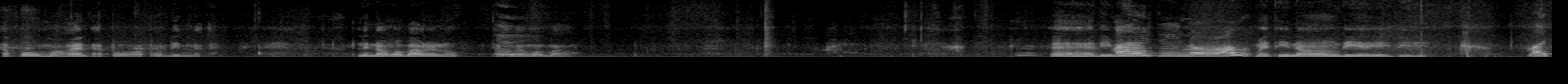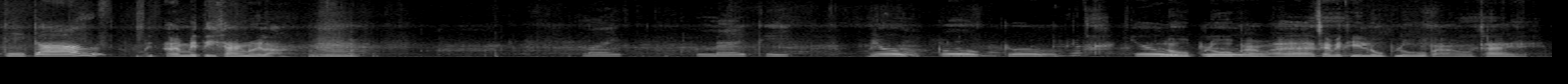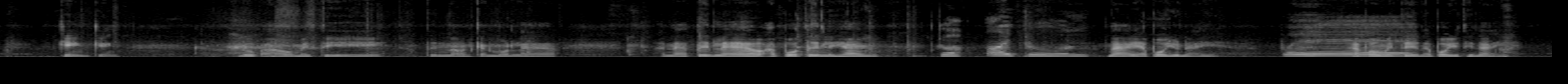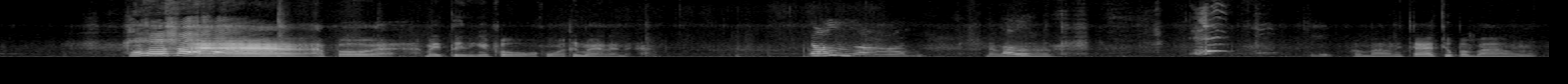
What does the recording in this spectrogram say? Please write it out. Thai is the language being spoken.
นเหรออาโปหมออ่านอาโปอาโปดิ้นนะเล่นน้องเบาๆนะลูกจับน้องเบาๆอ่าดีไม่มากตีน้อง ไม่ตีน้องดีดี ไม่ตีช้าง ไม่อะไม่ตีช้างด้วยเหรอ อืมไม่ไม่ตี ไม่ ลูกลูกลูก รูปรูปเอาอ่าใช้วิธีรูปรูปเอาใช่ เก่งเก่งรูปเอาไม่ตีตื่นนอนกันหมดแล้วอันนาตื่นแล้วอาโปตื่นหรือยังก็ไม่ตื่นไหนอาโปอยู่ไหนเว้อาโปไม่ตื่นอาโปอยู่ที่ไหนเฮ้เฮ้เฮ้อ่าอาโปอะไม่ตื่นยังไงโผล่หัวขึ้นมาแล้วนะน้องนอน น้องนอนเบาๆนะจ๊ะจุบเบาๆ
